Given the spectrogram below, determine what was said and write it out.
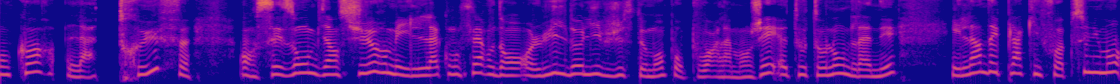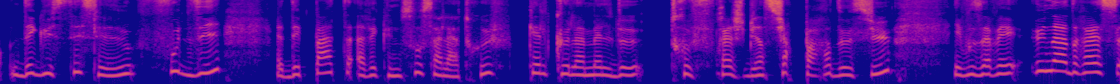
encore la truffe, en saison bien sûr, mais ils la conservent dans l'huile d'olive justement pour pouvoir la manger tout au long de l'année. Et l'un des plats qu'il faut absolument déguster, c'est le fuzzi, des pâtes avec une sauce à la truffe, quelques lamelles de truffe fraîche bien sûr par-dessus. Et vous avez une adresse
